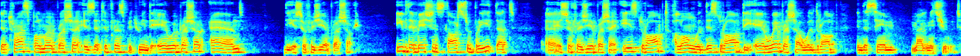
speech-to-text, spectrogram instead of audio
the transpulmonary pressure is the difference between the airway pressure and the esophageal pressure. If the patient starts to breathe, that uh, esophageal pressure is dropped, along with this drop, the airway pressure will drop in the same magnitude,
